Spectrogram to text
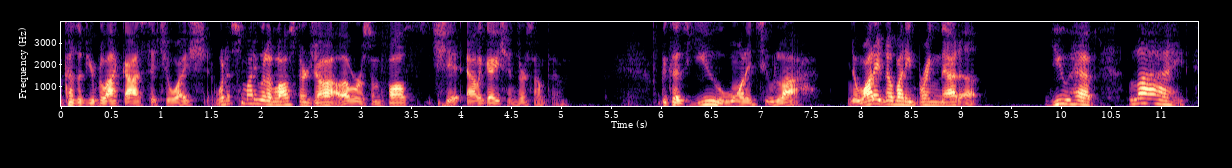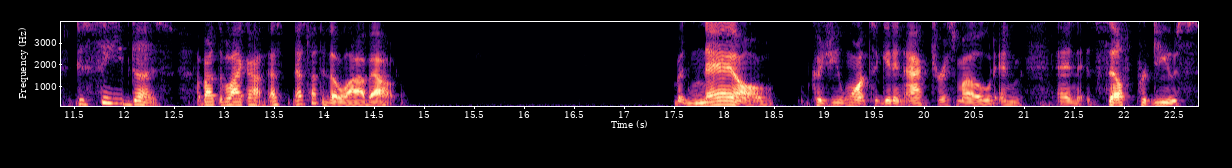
because of your black eye situation. What if somebody would have lost their job over some false shit, allegations or something? Because you wanted to lie. Now, why didn't nobody bring that up? You have lied, deceived us about the black eye. That's that's nothing to lie about. But now, because you want to get in actress mode and and self-produce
